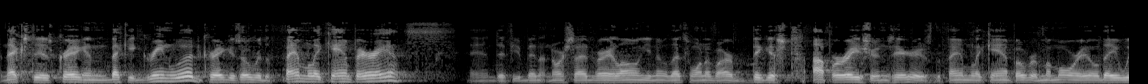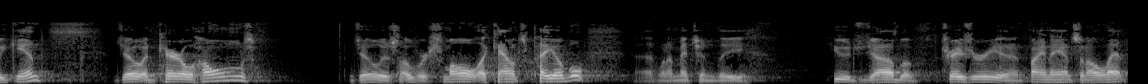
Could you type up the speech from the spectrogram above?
Next is Craig and Becky Greenwood. Craig is over the family camp area. And if you've been at Northside very long, you know that's one of our biggest operations here is the family camp over Memorial Day weekend. Joe and Carol Holmes. Joe is over small accounts payable. Uh, when I mentioned the huge job of treasury and finance and all that,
